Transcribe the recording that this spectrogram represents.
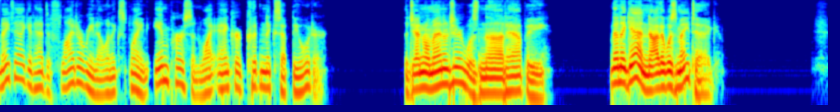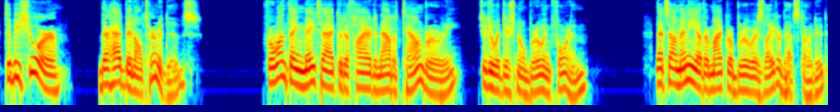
Maytag had had to fly to Reno and explain in person why Anchor couldn't accept the order. The general manager was not happy. Then again, neither was Maytag. To be sure, there had been alternatives. For one thing, Maytag could have hired an out of town brewery to do additional brewing for him. That's how many other microbrewers later got started.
